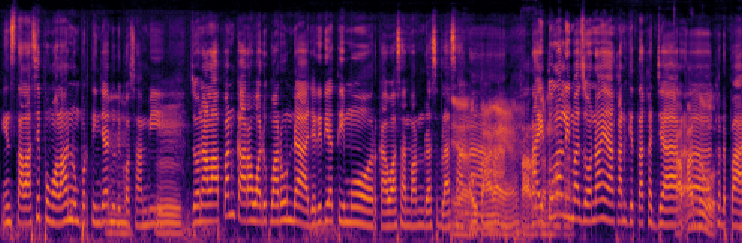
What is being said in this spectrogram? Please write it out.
instalasi pengolahan lumpur tinja Duri Kosambi. Zona 8 ke arah Waduk Marunda. Jadi dia timur, kawasan Marunda sebelah Iya, sana. utara ya. Utara nah, itulah lima zona yang akan kita kejar Kapan tuh? ke depan.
